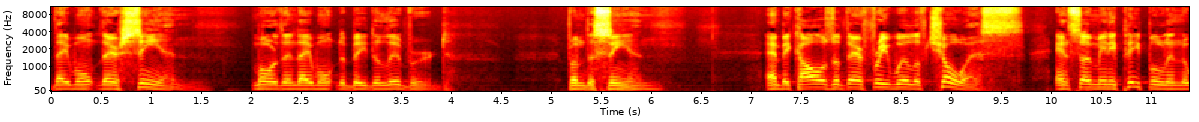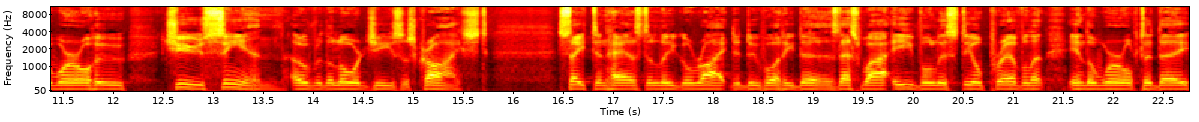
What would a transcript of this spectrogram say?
They want their sin more than they want to be delivered from the sin. And because of their free will of choice, and so many people in the world who choose sin over the Lord Jesus Christ, Satan has the legal right to do what he does. That's why evil is still prevalent in the world today,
